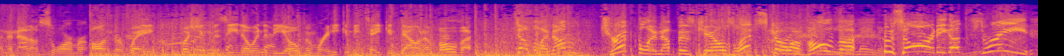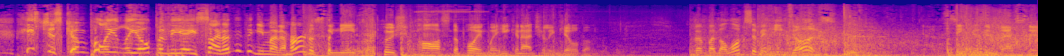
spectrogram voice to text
and the nano swarm are on their way, pushing Mazino into the open where he can be taken down. Avova doubling up, tripling up his kills. Let's go, One enemy Avova, remaining. who's already got three. He's just completely opened the A side. I didn't think he might have heard us. He needs to push past the point where he can actually kill them. But by the looks of it, he does. Seeker's invested.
